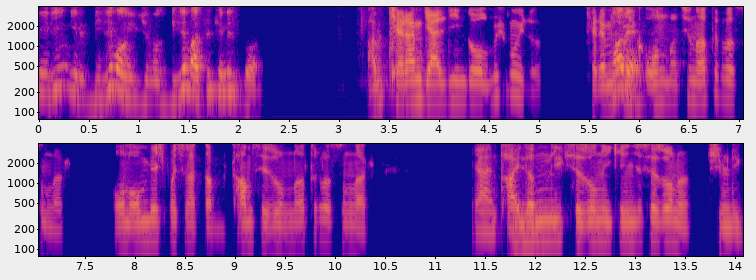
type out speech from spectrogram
dediğin gibi bizim oyuncumuz, bizim asetimiz bu. Abi Kerem geldiğinde olmuş muydu? Kerem'in Tabii. ilk 10 maçını hatırlasınlar. 10-15 maçın hatta tam sezonunu hatırlasınlar. Yani Taylan'ın ilk sezonu, ikinci sezonu. Şimdi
